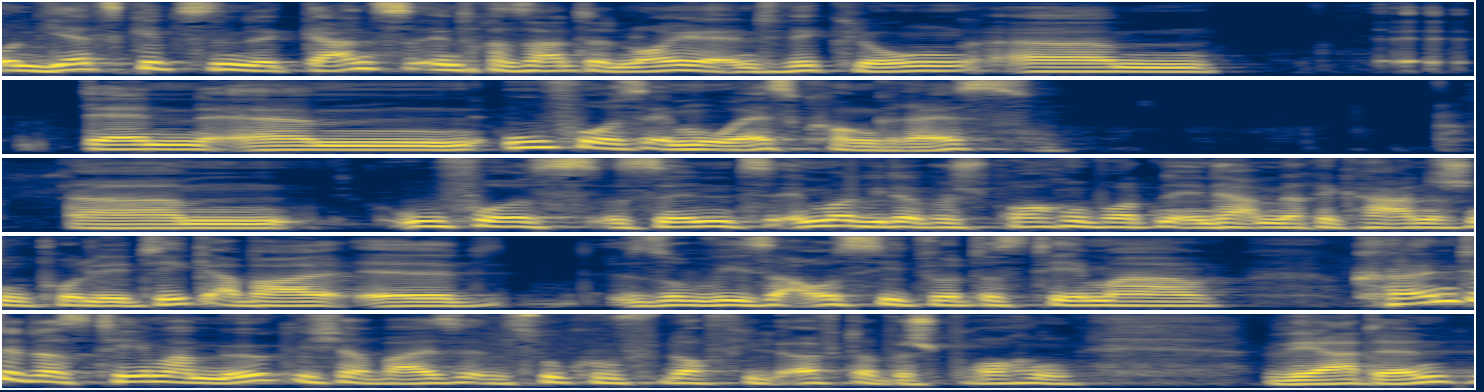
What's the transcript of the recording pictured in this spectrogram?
und jetzt gibt's eine ganz interessante neue Entwicklung, ähm, denn ähm, UFOs im US-Kongress ähm, UFOs sind immer wieder besprochen worden in der amerikanischen Politik, aber äh, so wie es aussieht, wird das Thema, könnte das Thema möglicherweise in Zukunft noch viel öfter besprochen werden.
